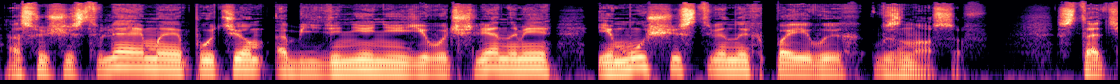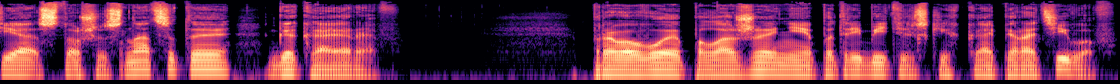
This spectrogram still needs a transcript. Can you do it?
осуществляемое путем объединения его членами имущественных паевых взносов. Статья 116 ГК РФ правовое положение потребительских кооперативов,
